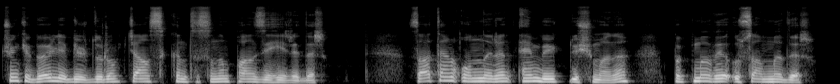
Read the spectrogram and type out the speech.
Çünkü böyle bir durum can sıkıntısının panzehiridir. Zaten onların en büyük düşmanı bıkma ve usanmadır.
